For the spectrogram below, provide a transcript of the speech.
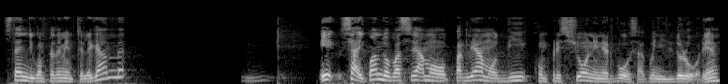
Stendi completamente le gambe e sai, quando passiamo- parliamo di compressione nervosa, quindi di dolore,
